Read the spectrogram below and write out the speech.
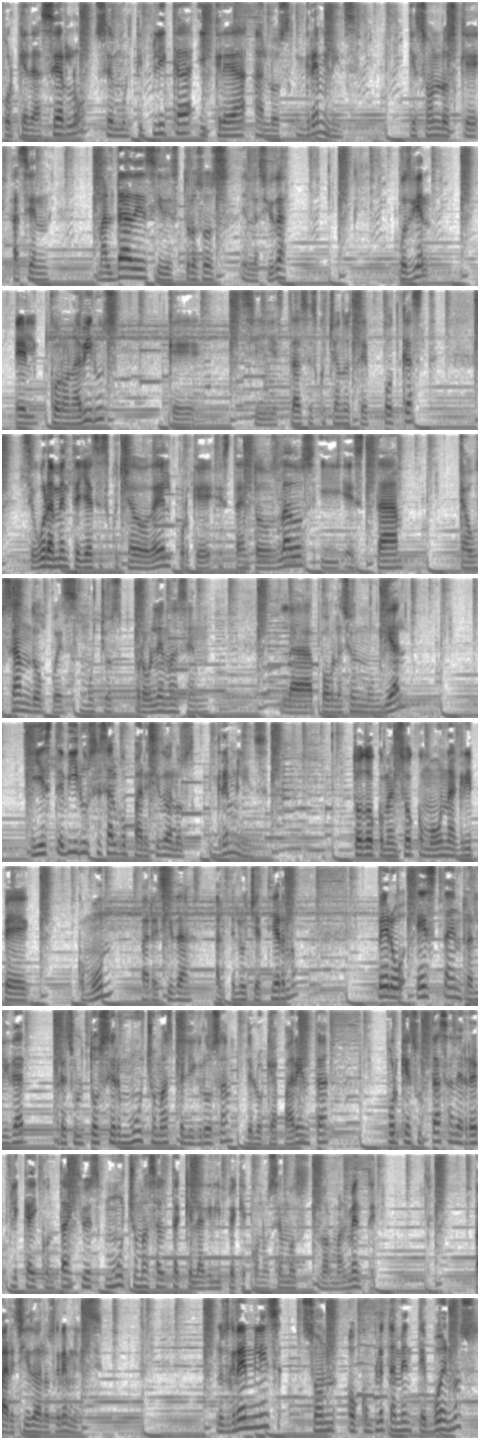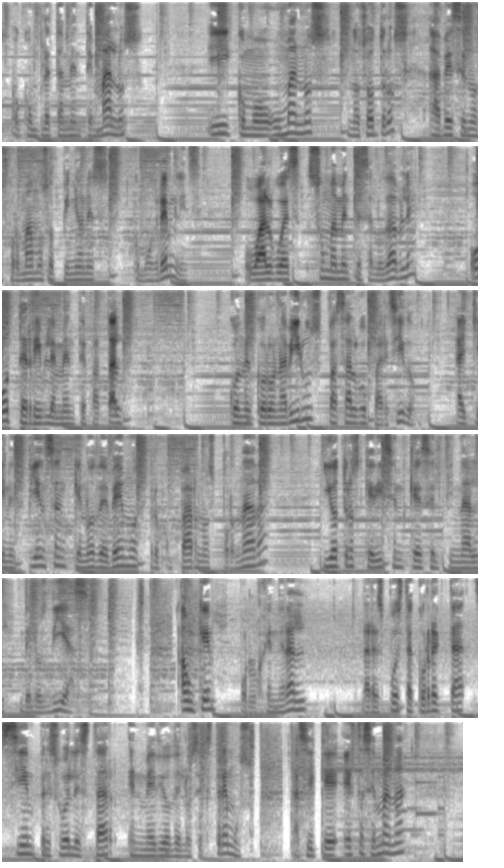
porque de hacerlo se multiplica y crea a los gremlins, que son los que hacen maldades y destrozos en la ciudad. Pues bien, el coronavirus, que si estás escuchando este podcast, seguramente ya has escuchado de él porque está en todos lados y está causando pues muchos problemas en la población mundial. Y este virus es algo parecido a los gremlins. Todo comenzó como una gripe común, parecida al peluche tierno, pero esta en realidad resultó ser mucho más peligrosa de lo que aparenta porque su tasa de réplica y contagio es mucho más alta que la gripe que conocemos normalmente, parecido a los gremlins. Los gremlins son o completamente buenos o completamente malos, y como humanos, nosotros a veces nos formamos opiniones como gremlins, o algo es sumamente saludable o terriblemente fatal. Con el coronavirus pasa algo parecido. Hay quienes piensan que no debemos preocuparnos por nada y otros que dicen que es el final de los días. Aunque, por lo general, la respuesta correcta siempre suele estar en medio de los extremos. Así que esta semana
